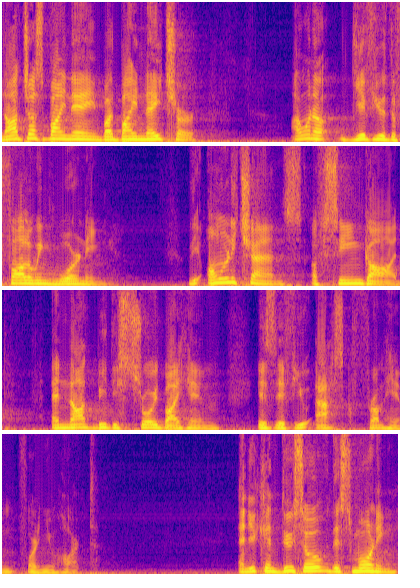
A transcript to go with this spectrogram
not just by name, but by nature, I want to give you the following warning. The only chance of seeing God and not be destroyed by Him is if you ask from Him for a new heart. And you can do so this morning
